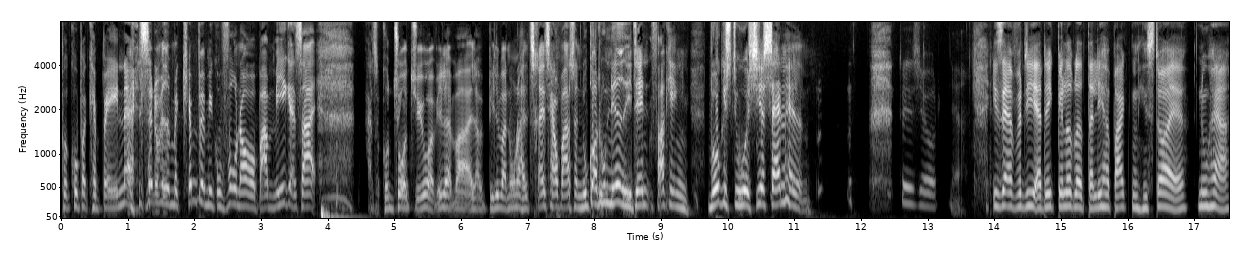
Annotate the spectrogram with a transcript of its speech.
på Copacabana, altså du ved, med kæmpe mikrofoner over, bare mega sej. Altså kun 22, og Wilhelm var, eller Bill var nogen af 50, han var bare sådan, nu går du ned i den fucking vuggestue og siger sandheden. Det er sjovt. Ja. Især fordi, at det ikke Billedbladet, der lige har bragt en historie nu her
